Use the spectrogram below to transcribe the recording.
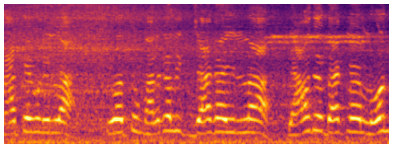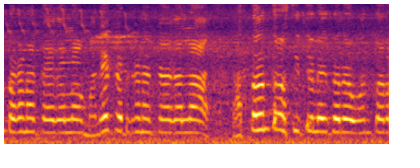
ಖಾತೆಗಳಿಲ್ಲ. ಇವತ್ತು ಮಲಗಲಿಕ್ಕೆ ಜಾಗ ಇಲ್ಲ. ಯಾವುದೇ ದಾಖಲೆ ಲೋನ್ ತಗೊಳಕ್ಕಾಗಲ್ಲ, ಮನೆ ಕಟ್ಕೊಳಕ್ಕಾಗಲ್ಲ. ಅತಂತ್ರ ಸ್ಥಿತಿಯಲ್ಲಿ ಇದ್ದಾರೆ ಒಂಥರ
